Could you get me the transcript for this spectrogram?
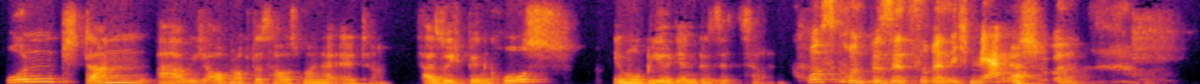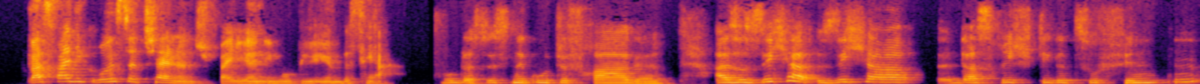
Und dann habe ich auch noch das Haus meiner Eltern. Also ich bin Großimmobilienbesitzerin. Großgrundbesitzerin, ich merke ja. schon. Was war die größte Challenge bei Ihren Immobilien bisher? Und das ist eine gute Frage. Also sicher, sicher das Richtige zu finden.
